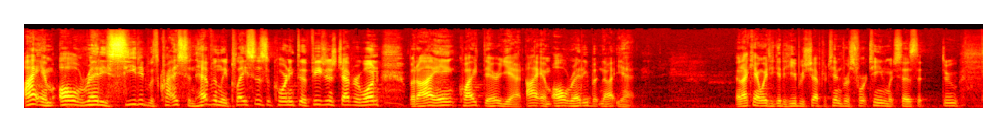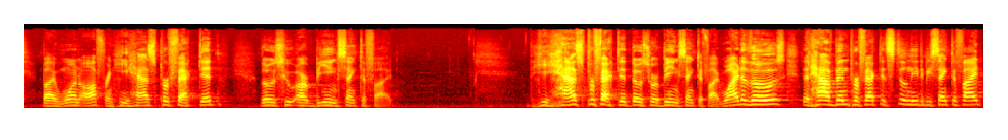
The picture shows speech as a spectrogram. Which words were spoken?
I am already seated with Christ in heavenly places, according to Ephesians chapter 1, but I ain't quite there yet. I am already, but not yet. And I can't wait to get to Hebrews chapter 10, verse 14, which says that through by one offering he has perfected those who are being sanctified he has perfected those who are being sanctified. Why do those that have been perfected still need to be sanctified?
